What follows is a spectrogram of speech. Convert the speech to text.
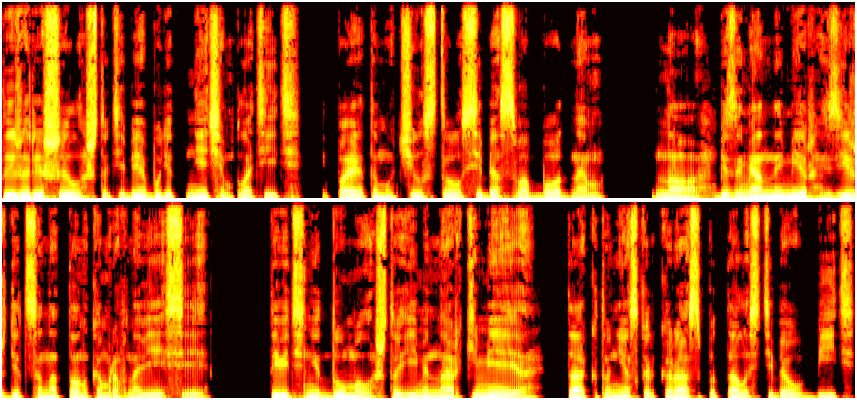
Ты же решил, что тебе будет нечем платить, и поэтому чувствовал себя свободным. Но безымянный мир зиждется на тонком равновесии. Ты ведь не думал, что именно Аркемия, та, кто несколько раз пыталась тебя убить,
